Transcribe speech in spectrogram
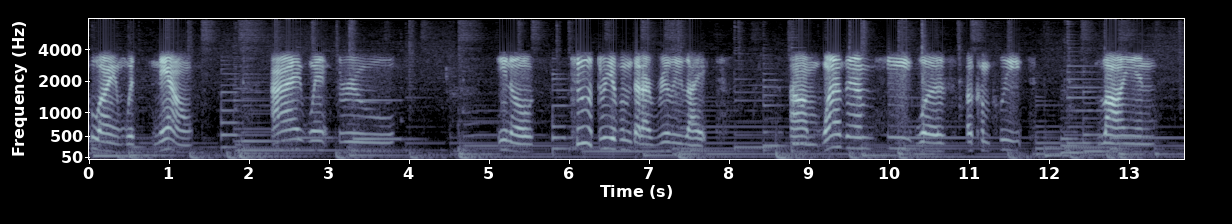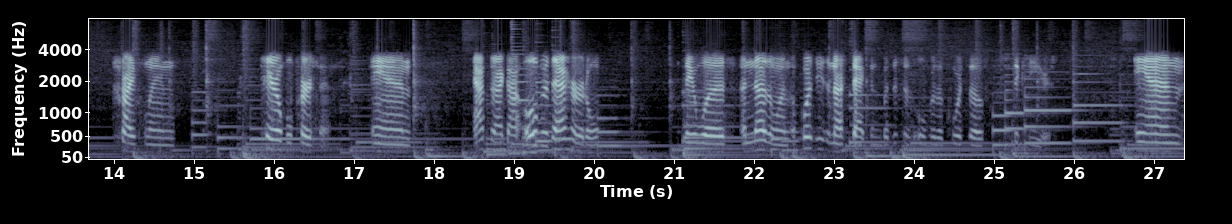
who I am with now, I went through, you know, two or three of them that I really liked. Um, one of them, he was a complete lying, trifling, terrible person. And after I got over that hurdle, there was another one. Of course, these are not stacked, but this is over the course of six years. And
